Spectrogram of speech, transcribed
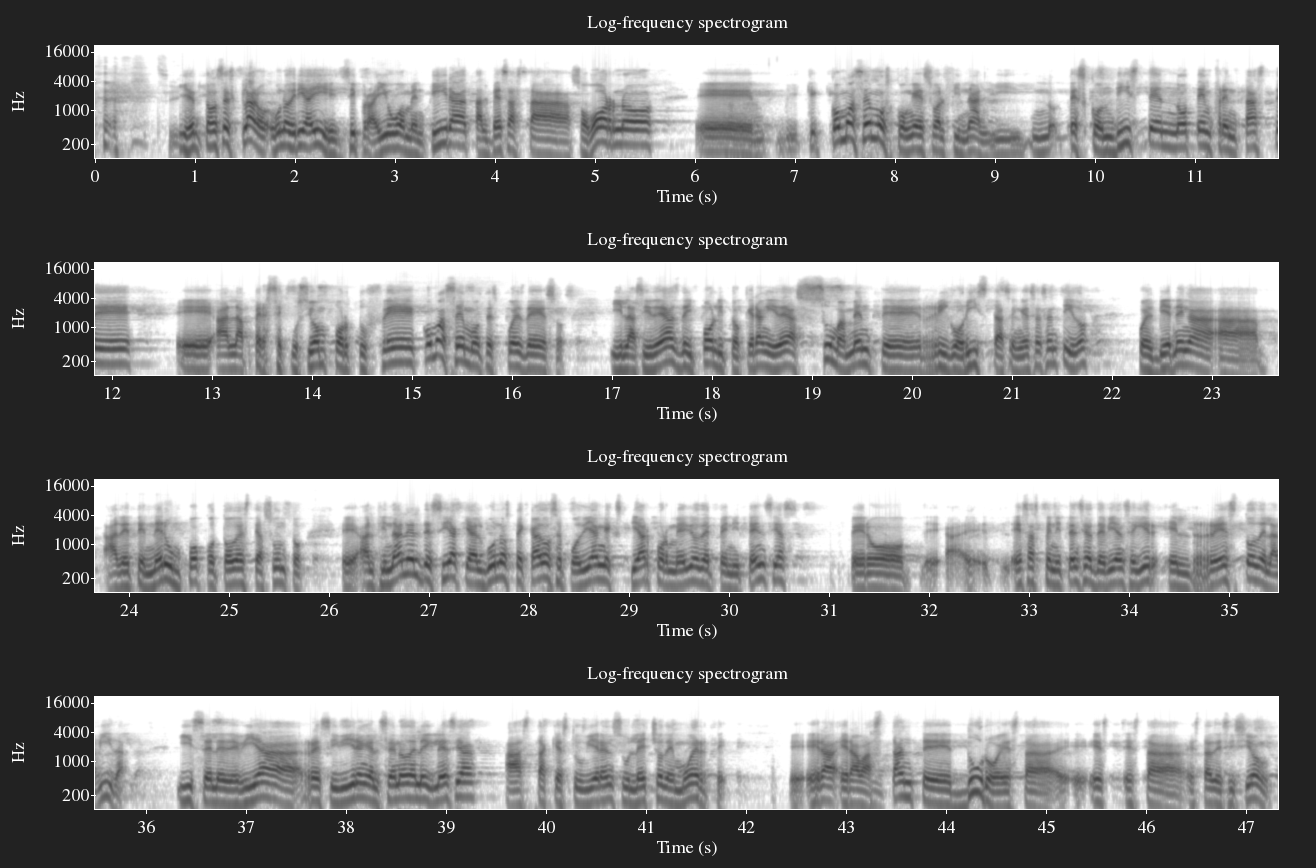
Y entonces, claro, uno diría ahí, sí, pero ahí hubo mentira, tal vez hasta soborno. Eh, ¿Cómo hacemos con eso al final? ¿Y ¿Te escondiste, no te enfrentaste eh, a la persecución por tu fe? ¿Cómo hacemos después de eso? Y las ideas de Hipólito, que eran ideas sumamente rigoristas en ese sentido, pues vienen a, detener un poco todo este asunto. Eh, al final él decía que algunos pecados se podían expiar por medio de penitencias, pero eh, esas penitencias debían seguir el resto de la vida y se le debía recibir en el seno de la iglesia hasta que estuviera en su lecho de muerte. Era, era bastante duro esta, esta, esta decisión.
